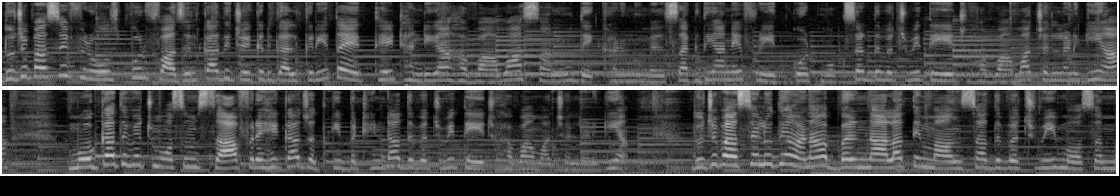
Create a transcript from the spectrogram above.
ਦੂਜੇ ਪਾਸੇ ਫਿਰੋਜ਼ਪੁਰ, ਫਾਜ਼ਿਲਕਾ ਦੀ ਜੇਕਰ ਗੱਲ ਕਰੀਏ ਤਾਂ ਇੱਥੇ ਠੰਡੀਆਂ ਹਵਾਵਾਂ ਸਾਨੂੰ ਦੇਖਣ ਨੂੰ ਮਿਲ ਸਕਦੀਆਂ ਨੇ। ਫਰੀਦਕੋਟ, ਮੁਕਤਸਰ ਦੇ ਵਿੱਚ ਵੀ ਤੇਜ਼ ਹਵਾਵਾਂ ਚੱਲਣਗੀਆਂ। ਮੋਗਾ ਦੇ ਵਿੱਚ ਮੌਸਮ ਸਾਫ਼ ਰਹੇਗਾ, ਜਦਕਿ ਬਠਿੰਡਾ ਦੇ ਵਿੱਚ ਵੀ ਤੇਜ਼ ਹਵਾਵਾਂ ਚੱਲਣਗੀਆਂ। ਦੂਜੇ ਪਾਸੇ ਲੁਧਿਆਣਾ, ਬਰਨਾਲਾ ਤੇ ਮਾਨਸਾ ਦੇ ਵਿੱਚ ਵੀ ਮੌਸਮ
